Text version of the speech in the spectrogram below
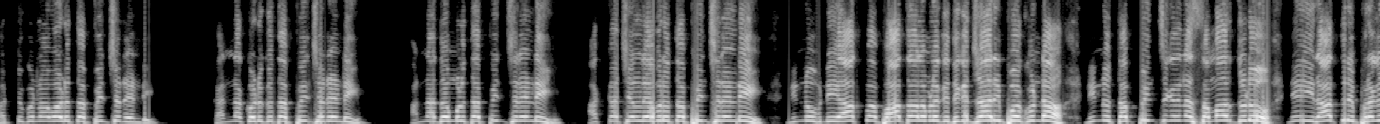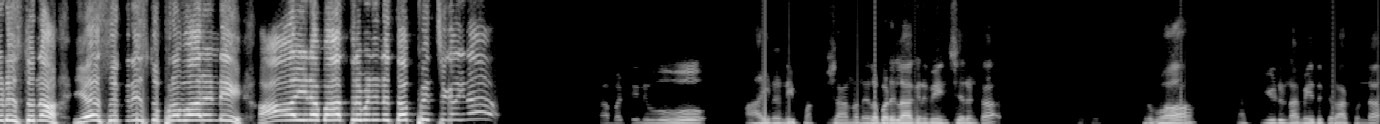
కట్టుకున్నవాడు తప్పించడండి. కన్న కొడుకు తప్పించడండి. అన్నదమ్ములు తప్పించరండి అక్క చెల్లెలు ఎవరు తప్పించరండి? నిన్ను నీ ఆత్మ పాతాళములకు దిగజారిపోకుండా నిన్ను తప్పించగలిగిన సమర్థుడు నీ ఈ రాత్రి ప్రకటిస్తున్న యేసుక్రీస్తు ప్రభువారండి. ఆయన మాత్రమే నిన్ను తప్పించగలిగిన. కాబట్టి నువ్వు ఆయన నీ పక్షాన నిలబడేలాగా నువ్వేం చేయాలంట? ప్రభా నా కీడు నా మీదకి రాకుండా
